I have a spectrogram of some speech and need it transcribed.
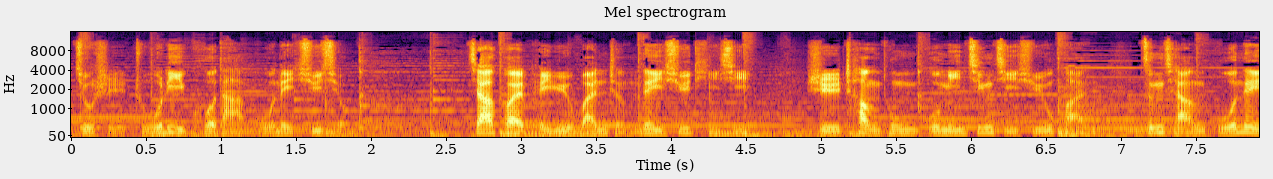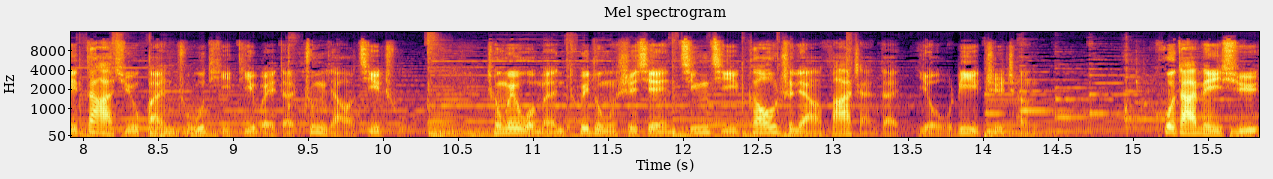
就是着力扩大国内需求，加快培育完整内需体系，是畅通国民经济循环、增强国内大循环主体地位的重要基础，成为我们推动实现经济高质量发展的有力支撑。扩大内需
